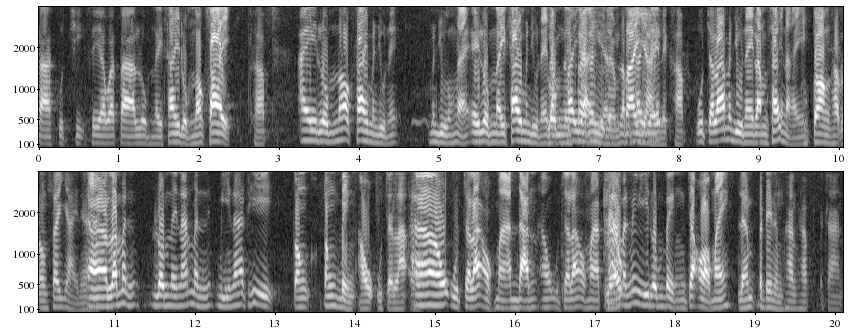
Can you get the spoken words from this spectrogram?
ตากุชิสยาวตาลมในไส้ลมนอกไส้ ครับ ไอ้ลมนอกไส้มันอยู่ใน มันอยู่ตรงไหนไอ้ลมในไส้มันอยู่ในลมในลำไส้ไส้ใหญ่ก็อยู่ในลำไส้ใหญ่เลยครับอุจจาระมันอยู่ในลำไส้ไหนถูกต้องครับลำไส้ใหญ่เนี่ยอ่าแล้วมันลมในนั้นมันมีหน้าที่ต้องต้องเบ่งเอาอุจจาระออกเอาอุจจาระออกมาดันเอาอุจจาระออกมาแล้ถ้าวมันไม่มีลมเบ่งจะออกไหมแล้วประเด็นสำคัญครับ อาจารย์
